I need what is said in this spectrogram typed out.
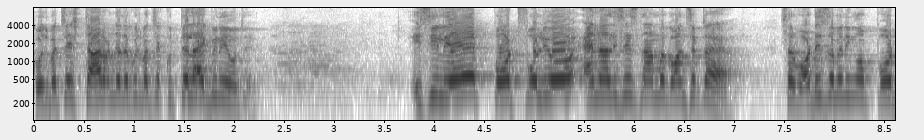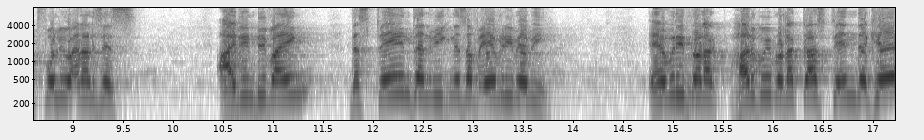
कुछ बच्चे स्टार बन जाते कुछ बच्चे कुत्ते लायक भी नहीं होते। इसीलिए पोर्टफोलियो एनालिसिस नाम का कॉन्सेप्ट है। Sir what is the meaning of portfolio analysis identifying the strength and weakness of every baby every product हर कोई प्रोडक्ट का स्ट्रेंथ देखे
